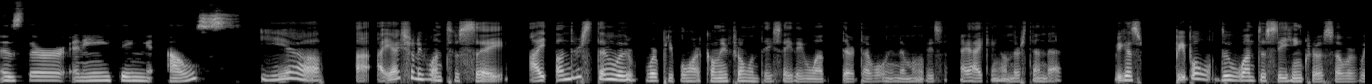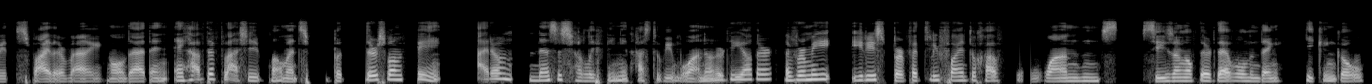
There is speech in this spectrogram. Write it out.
Is there anything else? Yeah, I, actually want to say I understand where where people are coming from when they say they want Daredevil in the movies. I, I can understand that because people do want to see him cross over with Spider-Man and all that, and, and have the flashy moments. But there's one thing. I don't necessarily think it has to be one or the other. And for me, it is perfectly fine to have one season of Daredevil and then he can go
